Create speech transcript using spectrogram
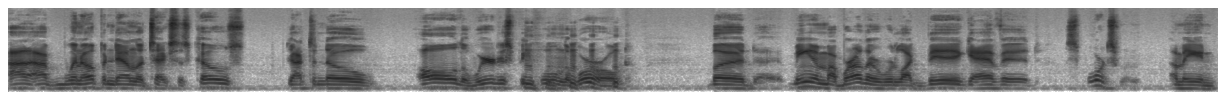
I, I went up and down the Texas coast, got to know all the weirdest people in the world. But uh, me and my brother were like big, avid sportsmen. I mean,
